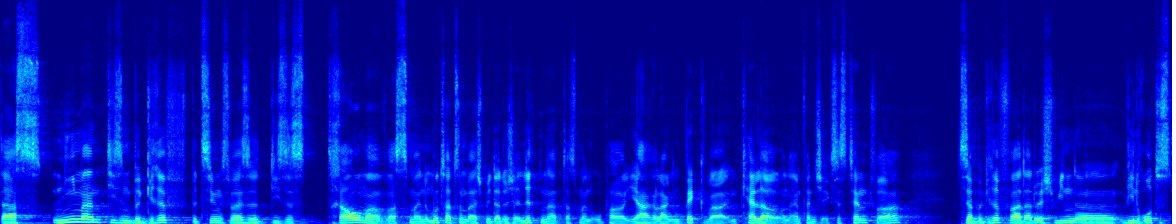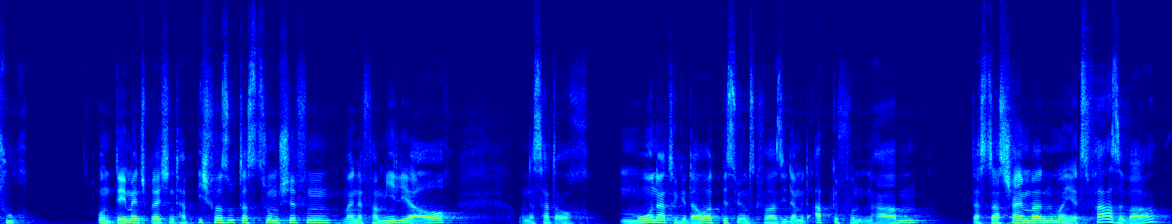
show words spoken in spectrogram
dass niemand diesen Begriff bzw. dieses Trauma, was meine Mutter zum Beispiel dadurch erlitten hat, dass mein Opa jahrelang weg war, im Keller und einfach nicht existent war, dieser Begriff war dadurch wie, eine, wie ein rotes Tuch. Und dementsprechend habe ich versucht, das zu umschiffen, meine Familie auch. Und das hat auch Monate gedauert, bis wir uns quasi damit abgefunden haben, dass das scheinbar nun mal jetzt Phase war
